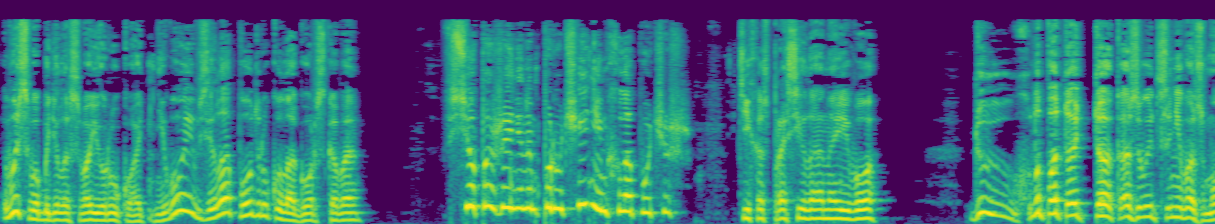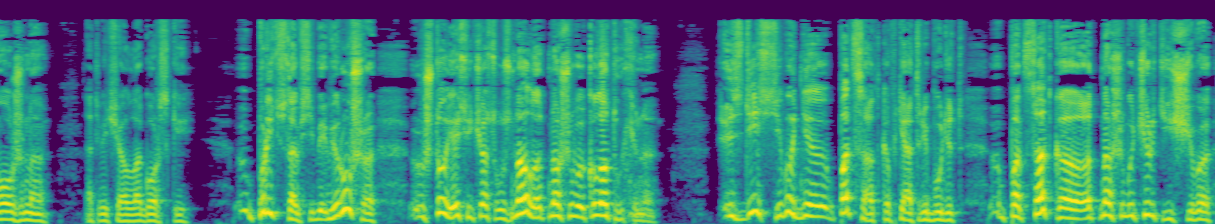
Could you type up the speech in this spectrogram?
высвободила свою руку от него и взяла под руку Лагорского. — Все по Жениным поручениям хлопочешь? — тихо спросила она его. — Да хлопотать-то, оказывается, невозможно, — отвечал Лагорский. — Представь себе, Веруша, что я сейчас узнал от нашего Колотухина. Здесь сегодня подсадка в театре будет, подсадка от нашего Чертищева,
